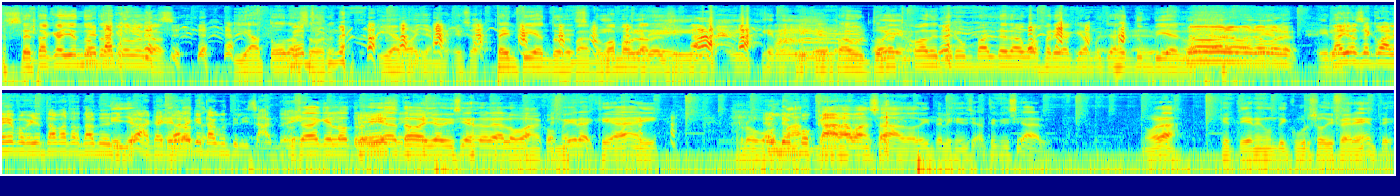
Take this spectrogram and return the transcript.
Te está cayendo atrás todos lados. Y a todas me- horas. me- Y óyeme, eso Te entiendo, es hermano. Vamos a hablar de eso. increíble, Eh, Increíble. Paul, tú le acabas de tirar un balde de agua fría aquí a mucha gente un viernes. no, no, no, no. Ya yo sé cuál es, porque yo estaba tratando de Y decir, yo- "Ah, ¿cuál es que están utilizando? Tú eh?" sabes que el otro día Ese. estaba yo diciéndole a los bancos, mira que hay robots más, más avanzados de inteligencia artificial, ¿no verdad? Que tienen un discurso diferente.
